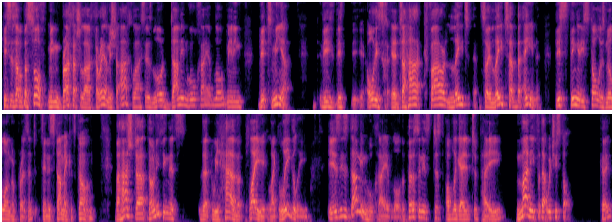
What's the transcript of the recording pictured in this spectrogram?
He says basof, meaning bracha shela chareya misha'achla, says Lord damim hu chayav lo, meaning bitmiya. The, the, all these taha uh, kfar late, so later be'ain. This thing that he stole is no longer present. It's in his stomach. It's gone. The hashta, the only thing that's that we have at play, like legally, is is damim hu chayev law. The person is just obligated to pay money for that which he stole. Okay,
